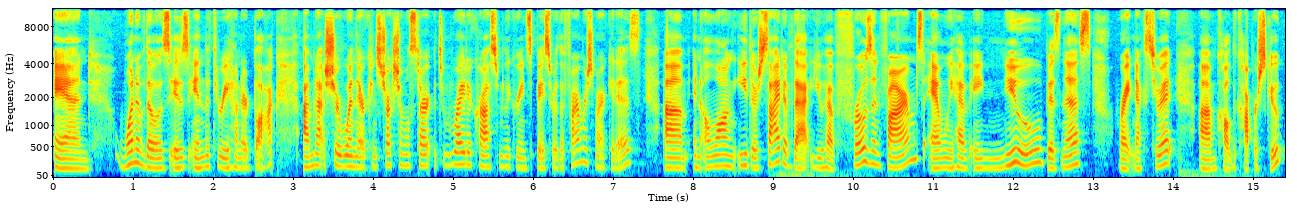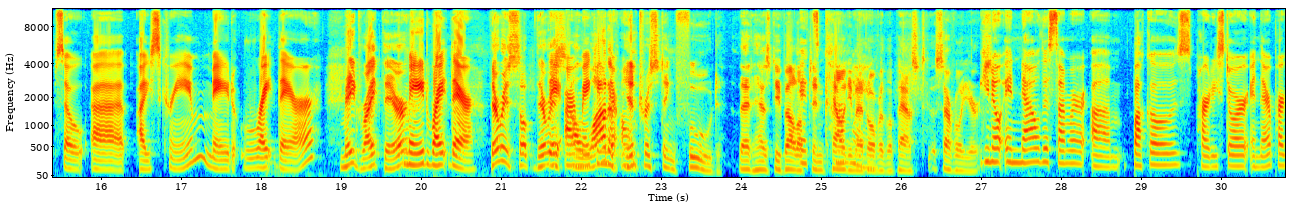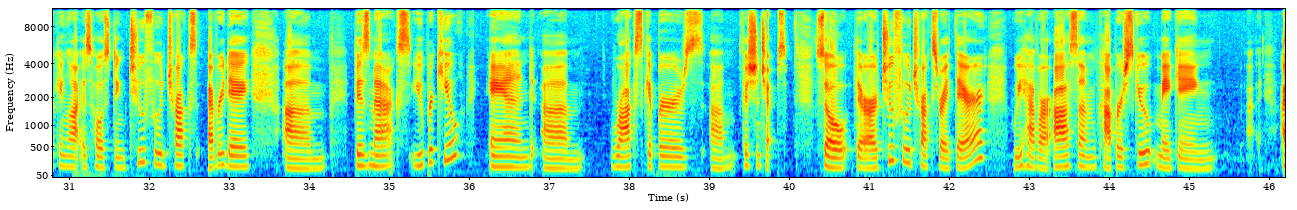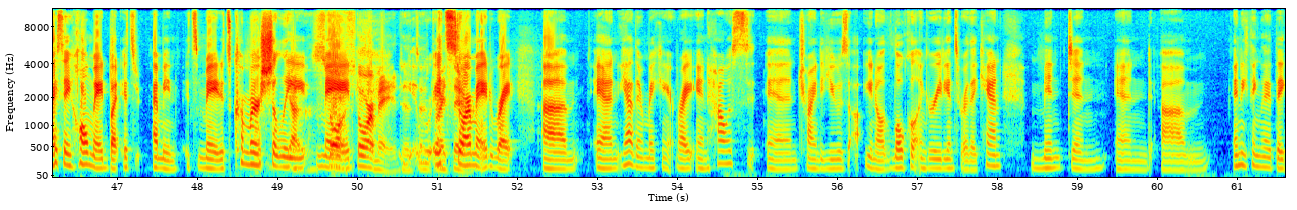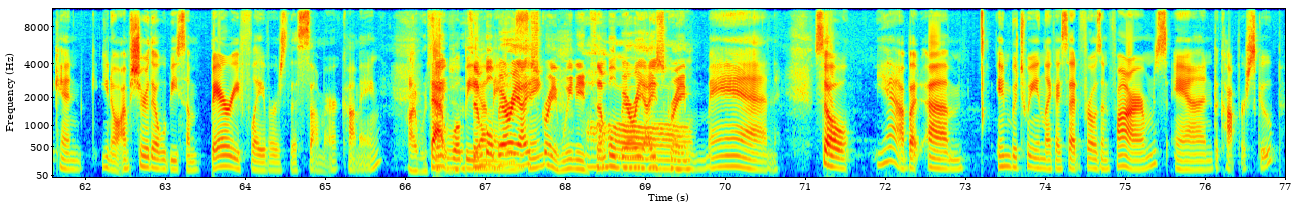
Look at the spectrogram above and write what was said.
And one of those is in the 300 block. I'm not sure when their construction will start. It's right across from the green space where the farmers market is. Um, and along either side of that, you have frozen farms, and we have a new business right next to it um, called the Copper Scoop. So, uh, ice cream made right there. Made right there. Made right there. There is so there is a lot of own- interesting food that has developed It's in Calumet coming. over the past several years. You know, and now this summer, um, Bucko's Party Store in their parking lot is hosting two food trucks every day um, Bismack's Uberq and um, Rock Skipper's um, Fish and Chips. So there are two food trucks right there. We have our awesome Copper Scoop making. I say homemade, but it's, I mean, it's made, it's commercially Yeah, store- made. store made. It's- It's, it's right there. store made, right. Um, and yeah, they're making it right in house and trying to use, you know, local ingredients where they can, mint and, and, um, anything that they can, you know, I'm sure there will be some berry flavors this summer coming. I would that will be Thimbleberry ice cream. We need thimbleberry ice Oh, cream. man. So yeah, but um, in between, like I said, Frozen Farms and the Copper Scoop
